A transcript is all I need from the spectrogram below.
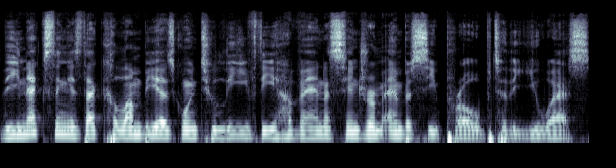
The next thing is that Colombia is going to leave the Havana Syndrome embassy probe to the U.S.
